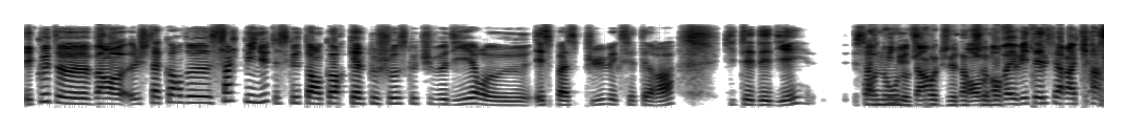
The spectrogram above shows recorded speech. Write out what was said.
Écoute, euh, ben, euh, je t'accorde 5 minutes. Est-ce que tu as encore quelque chose que tu veux dire, euh, espace pub, etc., qui t'est dédié? 5 oh non, minutes. je hein. crois que j'ai largement on va éviter de faire un quart.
